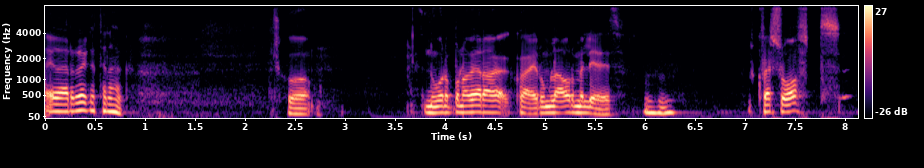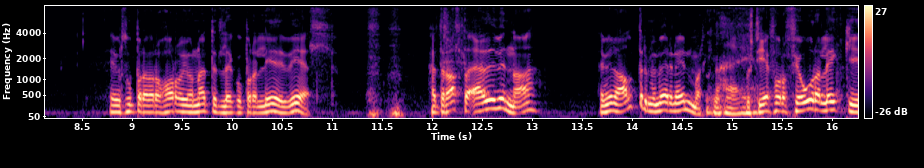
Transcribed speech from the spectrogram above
eiga reka til hag sko nú erum búin að vera, hvað, í rúmlega árum með liðið. Hversu oft hefur þú bara verið að horfa í United leik og bara liðið vel? Þetta er alltaf, ef þið vinna þeir vinna aldrei með meira en einmarki. Vist, ég fór á fjóra leiki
